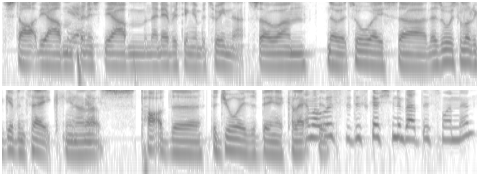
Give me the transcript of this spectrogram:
start the album, Yeah. finish the album and then everything in between that. So um no it's always uh, there's always a lot of give and take. You know, Okay. that's part of the the joys of being a collector. And collective. what was the discussion about this one then?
